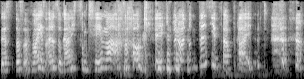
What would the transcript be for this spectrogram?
Das, das war jetzt alles so gar nicht zum Thema, aber okay, ich bin heute so ein bisschen verpeilt.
